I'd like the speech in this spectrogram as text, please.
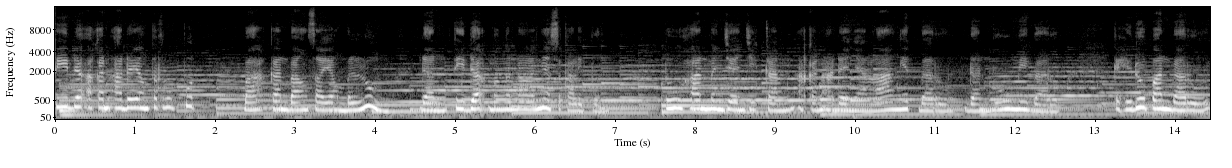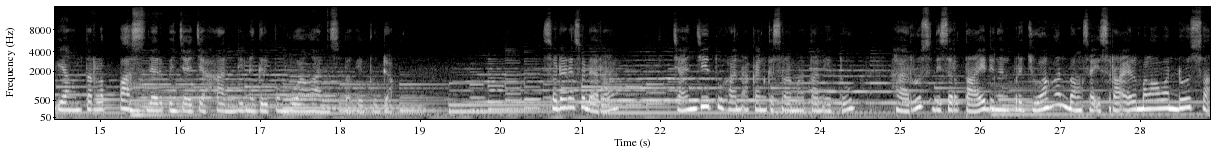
tidak akan ada yang terluput, bahkan bangsa yang belum dan tidak mengenalnya sekalipun. Tuhan menjanjikan akan adanya langit baru dan bumi baru kehidupan baru yang terlepas dari penjajahan di negeri pembuangan sebagai budak. Saudara-saudara, janji Tuhan akan keselamatan itu harus disertai dengan perjuangan bangsa Israel melawan dosa.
